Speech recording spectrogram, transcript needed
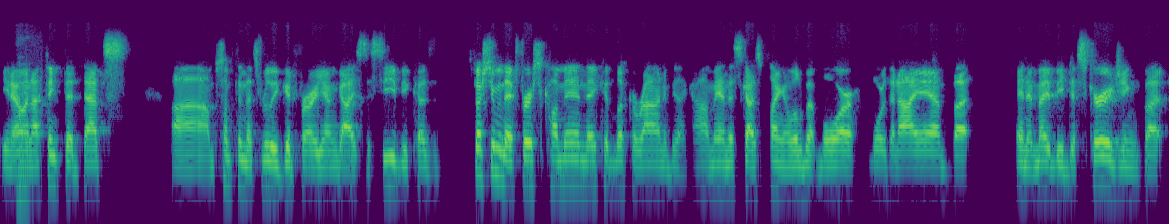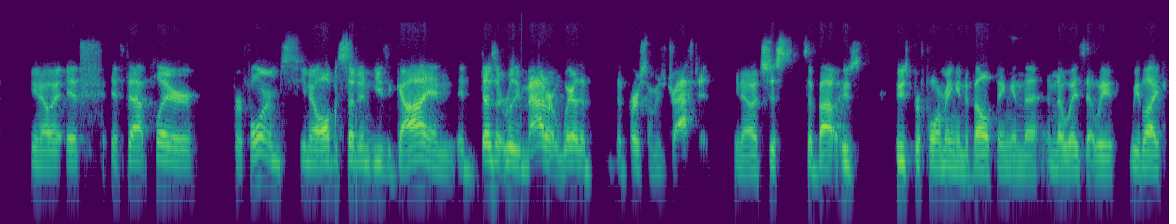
you know. And I think that that's um, something that's really good for our young guys to see because, especially when they first come in, they could look around and be like, oh man, this guy's playing a little bit more more than I am, but and it might be discouraging, but you know, if if that player performs, you know, all of a sudden he's a guy, and it doesn't really matter where the, the person was drafted. You know, it's just it's about who's who's performing and developing in the in the ways that we we like.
